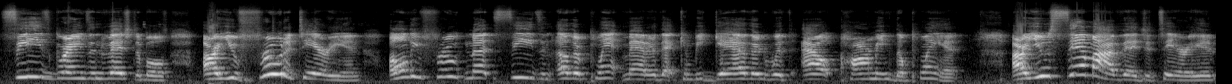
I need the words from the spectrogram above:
seeds, grains, and vegetables. Are you fruitarian? Only fruit, nuts, seeds, and other plant matter that can be gathered without harming the plant. Are you semi-vegetarian?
